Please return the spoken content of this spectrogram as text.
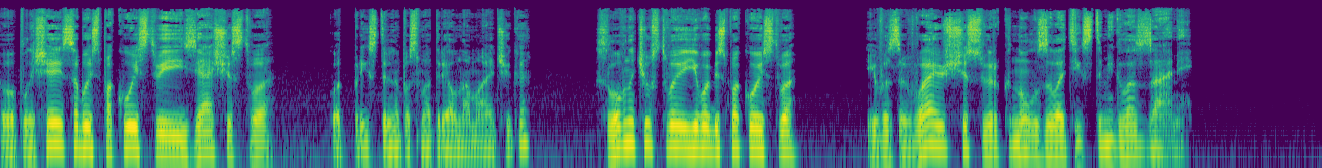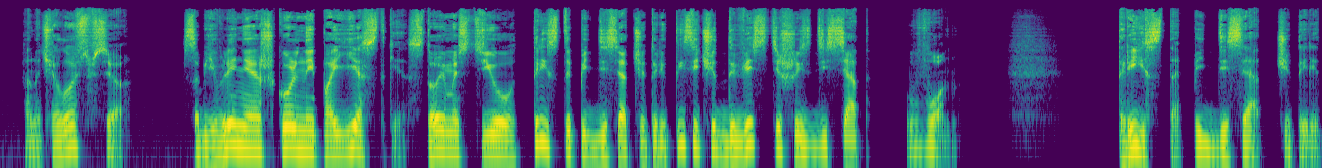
Воплощая собой спокойствие и изящество, кот пристально посмотрел на мальчика, словно чувствуя его беспокойство, и вызывающе сверкнул золотистыми глазами. А началось все с объявления школьной поездки стоимостью 354 260 вон. 354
